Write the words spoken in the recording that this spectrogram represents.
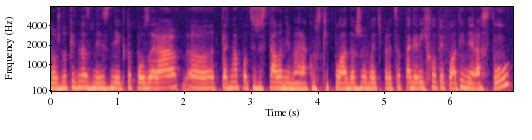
možno keď nás dnes niekto pozerá, e, tak má pocit, že stále nemá rakúsky plat a že veď predsa tak rýchlo tie platy nerastú.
